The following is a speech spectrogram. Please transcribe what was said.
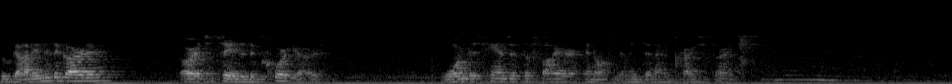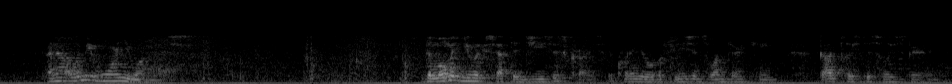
who got into the garden, or I should say into the courtyard, warmed his hands at the fire, and ultimately denied Christ thrice. Mm. And now let me warn you on this. The moment you accepted Jesus Christ, according to Ephesians 1.13, God placed His Holy Spirit in you.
